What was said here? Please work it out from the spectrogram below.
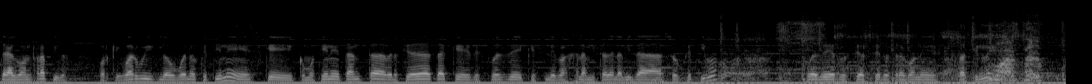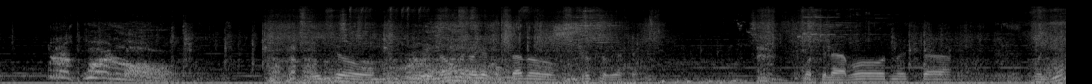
dragón rápido. Porque Warwick lo bueno que tiene es que como tiene tanta velocidad de ataque después de que se le baja la mitad de la vida a su objetivo, puede rociarse los dragones fácilmente. ¡Recuerdo! De hecho, si no me lo haya comprado, creo que lo voy a hacer. Porque la voz no está muy bien.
